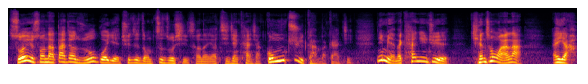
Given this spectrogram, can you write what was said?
所以说呢，大家如果也去这种自助洗车呢，要提前。看一下工具干不干干净，你免得看进去钱充完了，哎呀，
